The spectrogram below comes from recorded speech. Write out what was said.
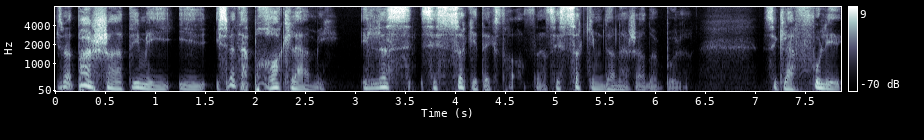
Ils se mettent pas à chanter, mais ils, se mettent à proclamer. Et là, c'est ça qui est extraordinaire. C'est ça qui me donne la chair de poule. C'est que la foule est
